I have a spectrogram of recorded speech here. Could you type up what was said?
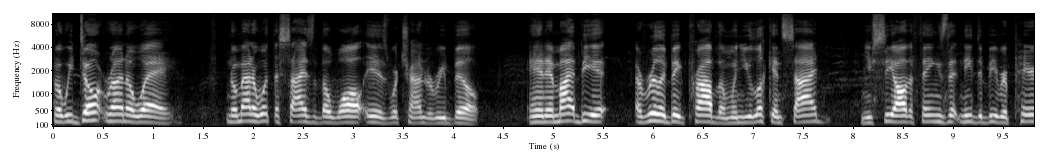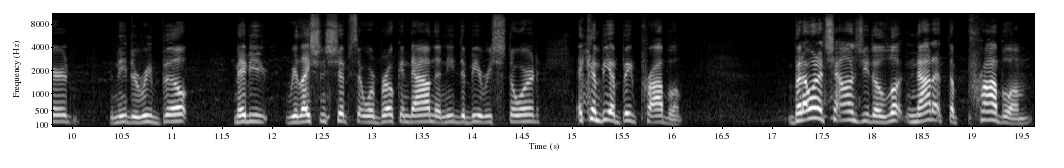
But we don't run away. No matter what the size of the wall is, we're trying to rebuild. And it might be a, a really big problem when you look inside and you see all the things that need to be repaired, that need to rebuilt maybe relationships that were broken down that need to be restored. It can be a big problem. But I want to challenge you to look not at the problem,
